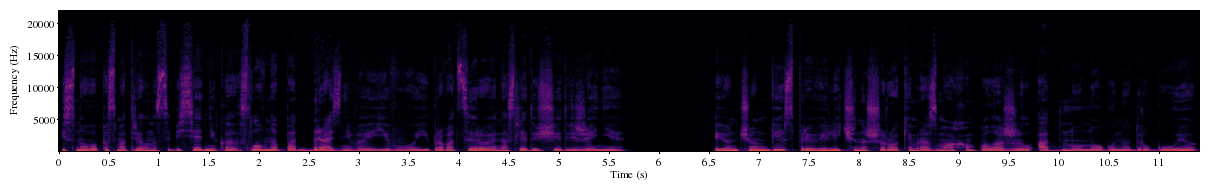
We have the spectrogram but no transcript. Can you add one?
и снова посмотрел на собеседника, словно поддразнивая его и провоцируя на следующее движение. Йон Чонги с преувеличенно широким размахом положил одну ногу на другую,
